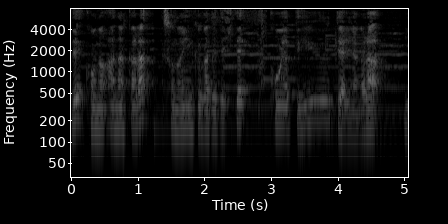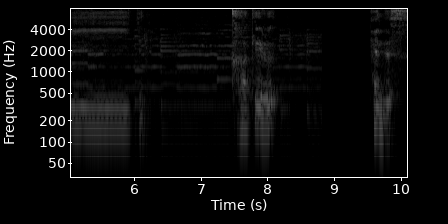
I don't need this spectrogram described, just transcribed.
で、この穴からそのインクが出てきて、こうやってギューってやりながら、ビーって書けるペンです。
